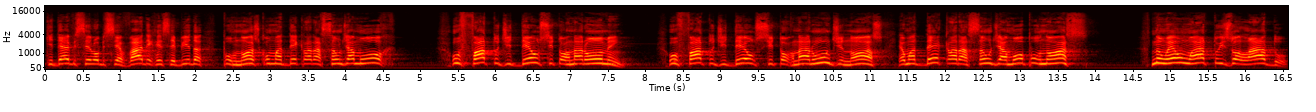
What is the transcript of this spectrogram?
que deve ser observada e recebida por nós como uma declaração de amor. O fato de Deus se tornar homem, o fato de Deus se tornar um de nós, é uma declaração de amor por nós. Não é um ato isolado,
